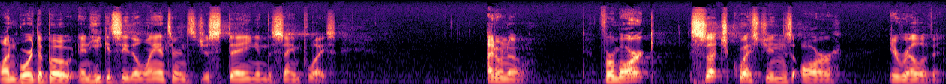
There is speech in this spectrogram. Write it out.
on board the boat, and he could see the lanterns just staying in the same place. I don't know. For Mark, such questions are irrelevant.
